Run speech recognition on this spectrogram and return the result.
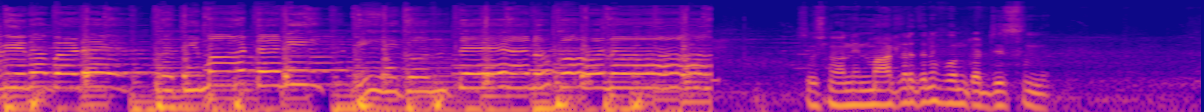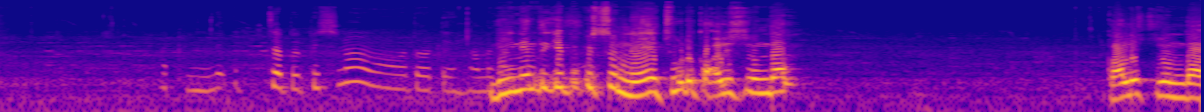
వినబడే ప్రతి మాటని నీ గొంతే అనుకోనా? చూసినా నేను మాట్లాడితేనే ఫోన్ కట్ చేస్తుంది. నేనెందుకు చెప్పిస్తున్నా చూడు కాలేజ్ ఉందా? కాలేజ్ ఉందా?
